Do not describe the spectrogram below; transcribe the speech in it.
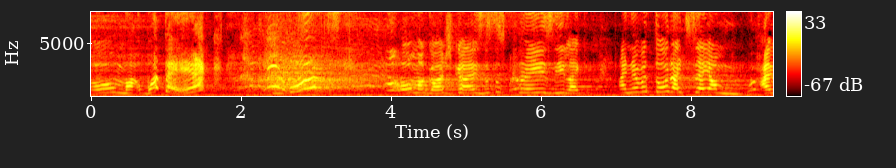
Oh my, what the heck? What? Oh my gosh, guys, this is crazy. Like, I never thought I'd say I'm, I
